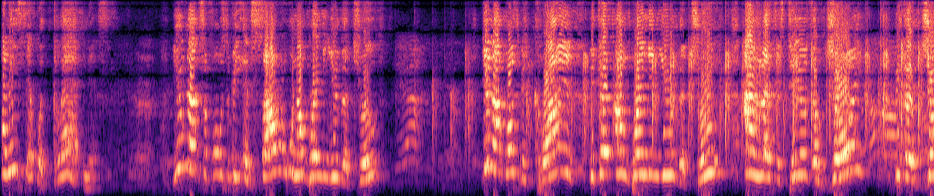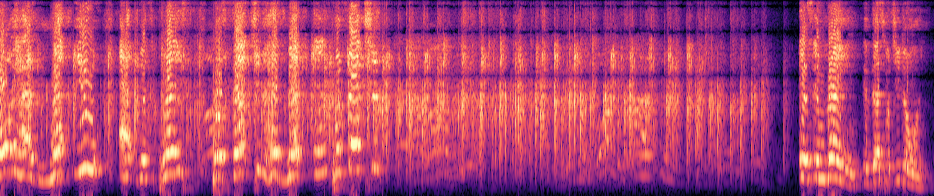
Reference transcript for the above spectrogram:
and he said with gladness, you're not supposed to be in sorrow when I'm bringing you the truth. You're not supposed to be crying because I'm bringing you the truth, unless it's tears of joy, because joy has met you at this place. Perfection has met imperfection. It's in vain if that's what you're doing.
